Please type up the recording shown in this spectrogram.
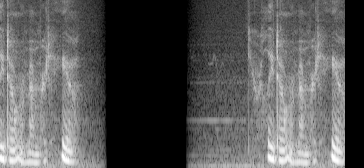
Really don't remember, do you? You really don't remember, do you?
